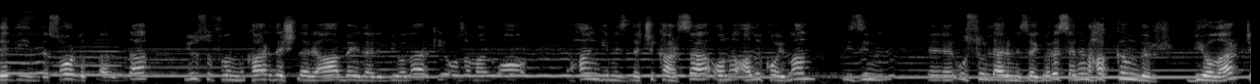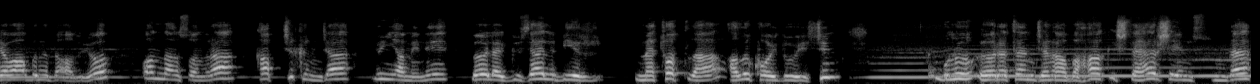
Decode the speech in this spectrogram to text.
dediğinde sorduklarında Yusuf'un kardeşleri, ağabeyleri diyorlar ki o zaman o hangimizde çıkarsa onu alıkoyman bizim e, usullerimize göre senin hakkındır diyorlar. Cevabını da alıyor. Ondan sonra kap çıkınca Bünyamin'i böyle güzel bir metotla alıkoyduğu için bunu öğreten Cenab-ı Hak işte her şeyin üstünde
